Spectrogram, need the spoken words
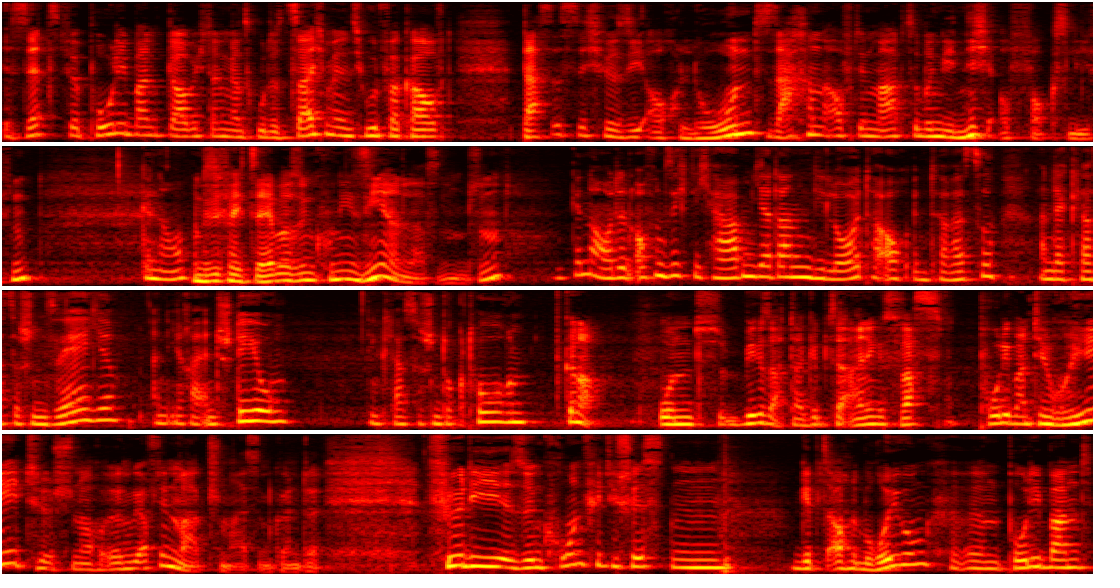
es setzt für Polyband, glaube ich, dann ein ganz gutes Zeichen, wenn es sich gut verkauft, dass es sich für sie auch lohnt, Sachen auf den Markt zu bringen, die nicht auf Fox liefen Genau. und die sie vielleicht selber synchronisieren lassen müssen. Genau, denn offensichtlich haben ja dann die Leute auch Interesse an der klassischen Serie, an ihrer Entstehung, den klassischen Doktoren. Genau. Und wie gesagt, da gibt es ja einiges, was Polyband theoretisch noch irgendwie auf den Markt schmeißen könnte. Für die Synchronfetischisten gibt es auch eine Beruhigung. Ähm, Polyband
